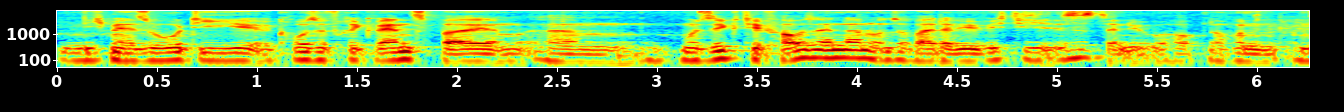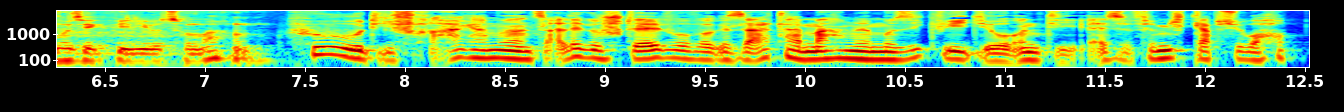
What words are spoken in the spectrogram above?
nicht mehr so die große Frequenz bei ähm, Musik-TV-Sendern und so weiter. Wie wichtig ist es denn überhaupt noch ein Musikvideo zu machen? Puh, die Frage haben wir uns alle gestellt, wo wir gesagt haben, machen wir ein Musikvideo. Und die, also für mich gab es überhaupt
